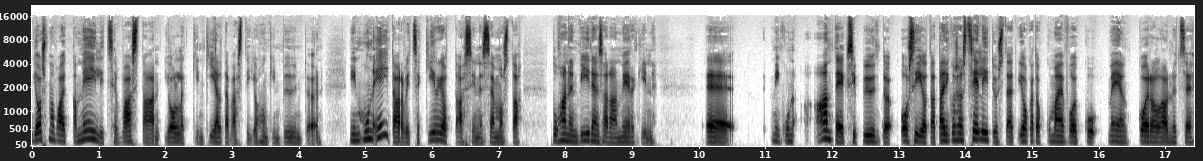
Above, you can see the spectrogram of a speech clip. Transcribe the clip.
jos mä vaikka mailitse vastaan jollekin kieltävästi johonkin pyyntöön, niin mun ei tarvitse kirjoittaa sinne semmoista 1500 merkin ee, niin kuin anteeksi pyyntöosiota tai niin kuin sellaista selitystä, että joka kun mä en voi, kun meidän koiralla on nyt se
